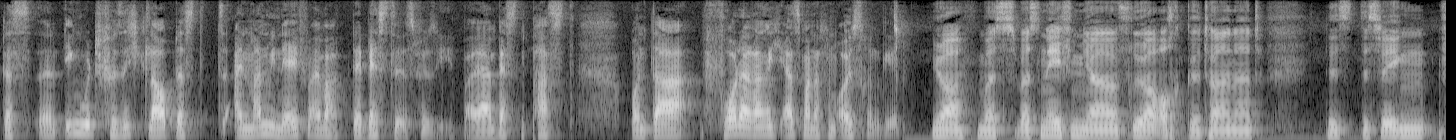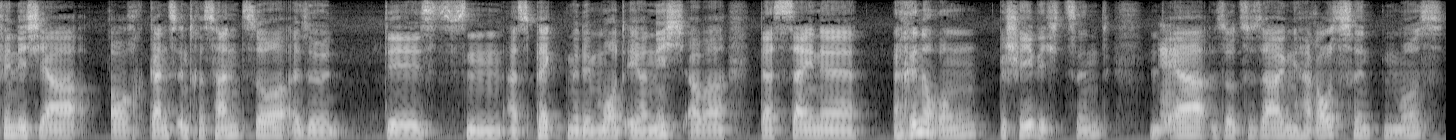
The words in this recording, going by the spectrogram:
dass äh, Ingrid für sich glaubt, dass ein Mann wie Nathan einfach der Beste ist für sie, weil er am besten passt. Und da vorderrangig erstmal nach dem Äußeren geht. Ja, was, was Nathan ja früher auch getan hat. Das, deswegen finde ich ja auch ganz interessant so, also diesen Aspekt mit dem Mord eher nicht, aber dass seine Erinnerungen beschädigt sind und er sozusagen herausfinden muss,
